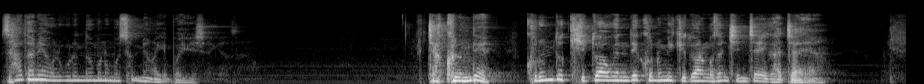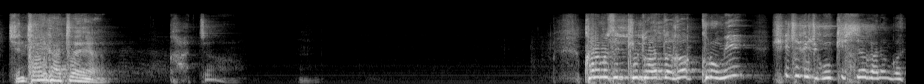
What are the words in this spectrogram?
사단의 얼굴은 너무너무 선명하게 보이기 시작했어요. 자 그런데 그놈도 기도하고 있는데 그놈이 기도하는 것은 진짜의 가짜예요. 진짜의 가짜예요. 가짜. 음. 그러면서 기도하다가 그놈이 희죽희죽 웃기 시작하는 거예요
